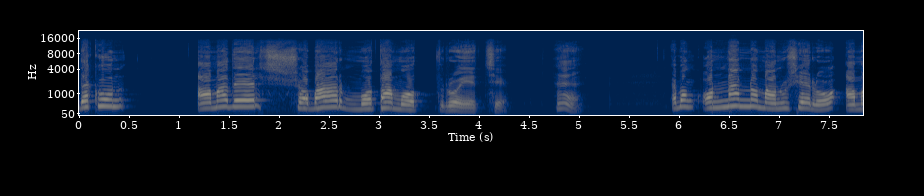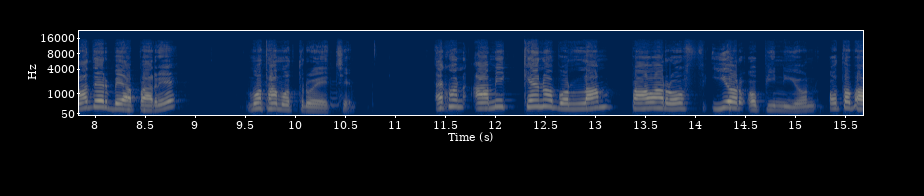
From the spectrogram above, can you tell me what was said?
দেখুন, আমাদের সবার মতামত রয়েছে হ্যাঁ? এবং অন্যান্য মানুষেরও আমাদের ব্যাপারে মতামত রয়েছে। এখন আমি কেন বললাম পাওয়ার অফ ইয়োর ওপিনিয়ন অথবা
